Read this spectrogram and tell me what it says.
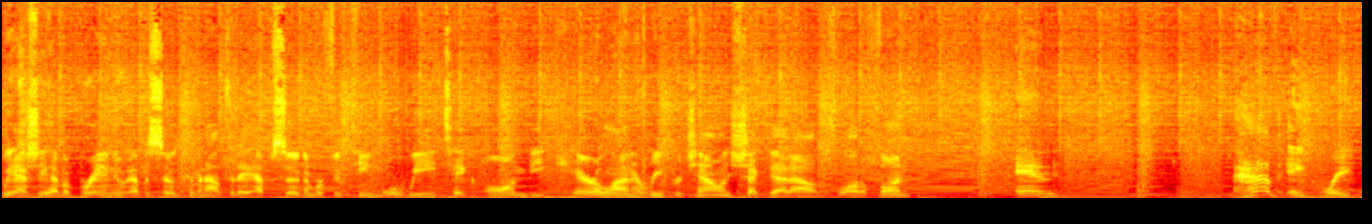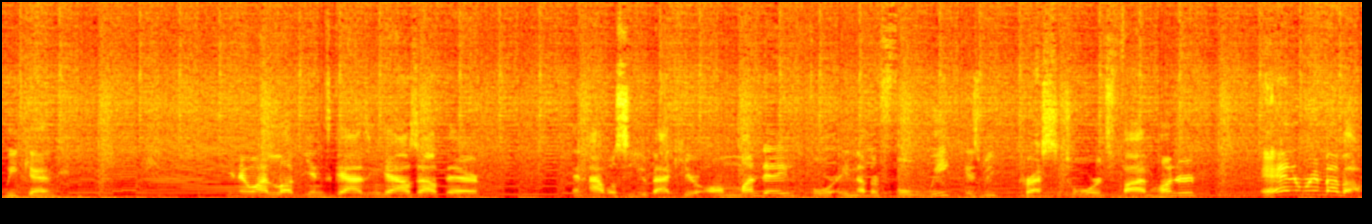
We actually have a brand new episode coming out today, episode number 15, where we take on the Carolina Reaper Challenge. Check that out. It's a lot of fun. And have a great weekend. You know, I love yins, guys, and gals out there. And I will see you back here on Monday for another full week as we press towards 500. And remember,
